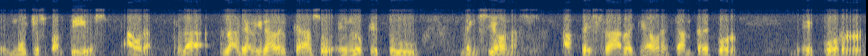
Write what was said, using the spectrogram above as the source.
en muchos partidos. Ahora, la, la realidad del caso es lo que tú mencionas. A pesar de que ahora están tres por, eh, por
